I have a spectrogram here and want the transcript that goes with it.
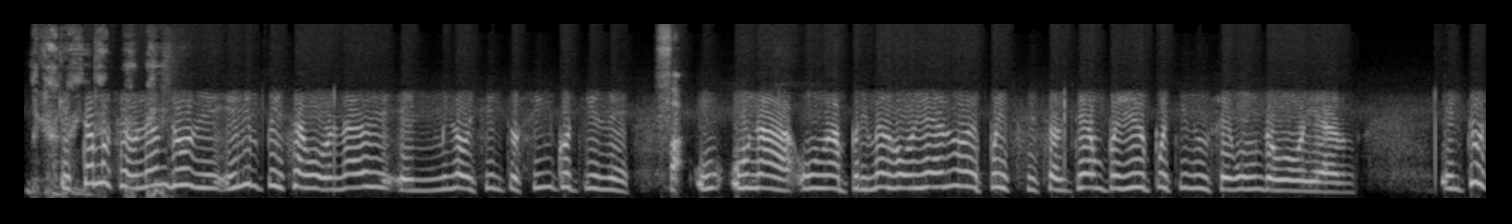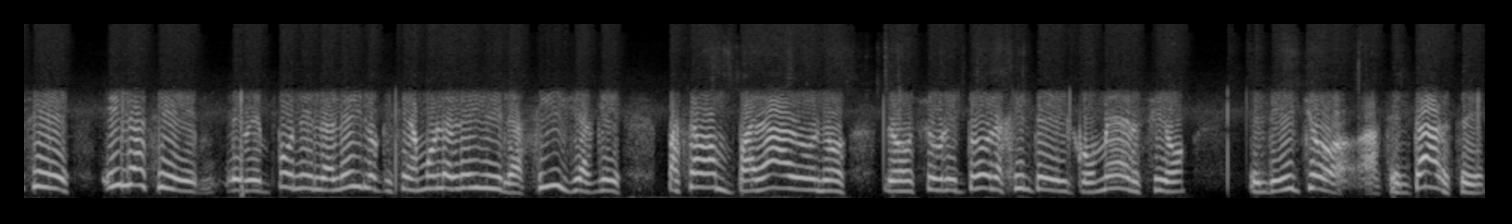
Estamos hablando de. Él empieza a gobernar en 1905, tiene una, una primer gobierno, después se saltea un periodo, después tiene un segundo gobierno. Entonces, él hace. Eh, pone la ley, lo que se llamó la ley de la silla, que pasaban parados, los, los, sobre todo la gente del comercio, el derecho a sentarse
